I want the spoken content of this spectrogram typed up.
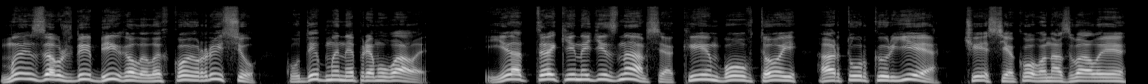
Ми завжди бігали легкою рисю, куди б ми не прямували. Я так і не дізнався, ким був той Артур Кур'є, в честь якого назвали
